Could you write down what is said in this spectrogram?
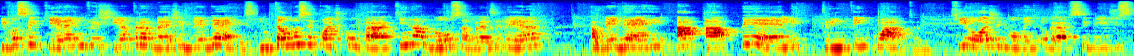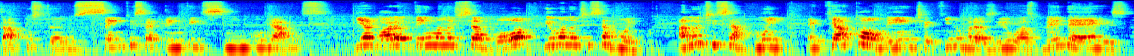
e você queira investir através de BDRs. Então você pode comprar aqui na bolsa brasileira a BDR AAPL 34 que hoje, no momento que eu gravo esse vídeo, está custando 175 reais. E agora eu tenho uma notícia boa e uma notícia ruim. A notícia ruim é que atualmente aqui no Brasil as BDRs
